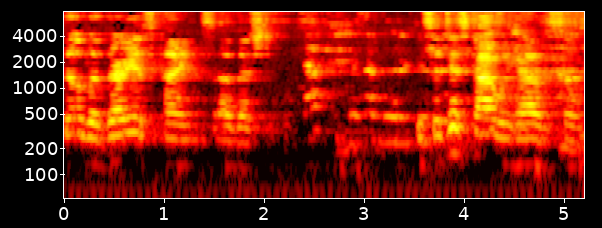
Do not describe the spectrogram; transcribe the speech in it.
filled with various kinds of vegetables. Said, this car we have some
